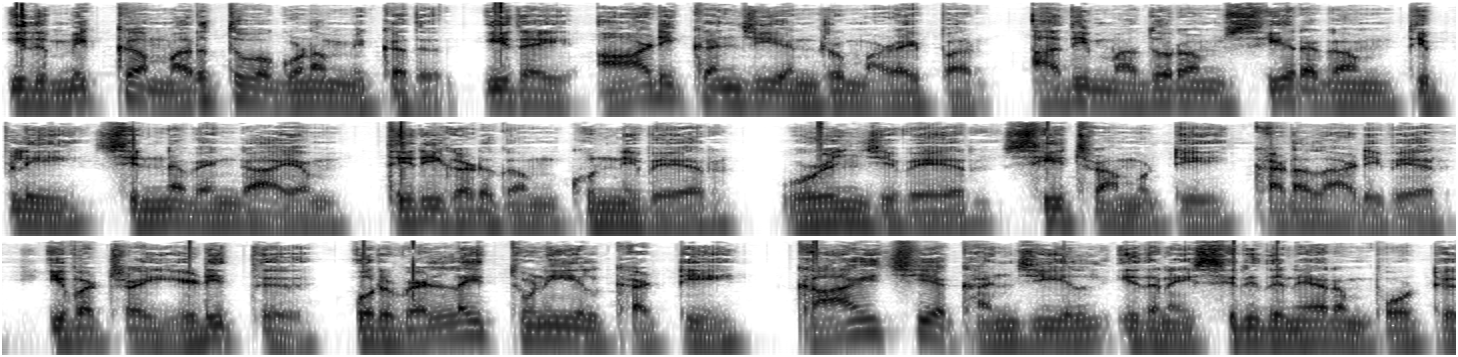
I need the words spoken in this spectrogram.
இது மிக்க மருத்துவ குணம் மிக்கது. இதை ஆடிக்கஞ்சி என்றும் அழைப்பர். அதிமதுரம் சீரகம் திப்ளி சின்ன வெங்காயம் திரிகடுகம் குன்னிவேர் உழிஞ்சிவேர் சீற்றாமுட்டி கடலாடிவேர் இவற்றை இடித்து ஒரு வெள்ளை துணியில் கட்டி காய்ச்சிய கஞ்சியில் இதனை சிறிது நேரம் போட்டு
